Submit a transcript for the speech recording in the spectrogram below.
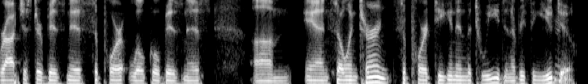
Rochester business, support local business, um, and so in turn support Tegan and the Tweeds and everything you mm-hmm. do.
